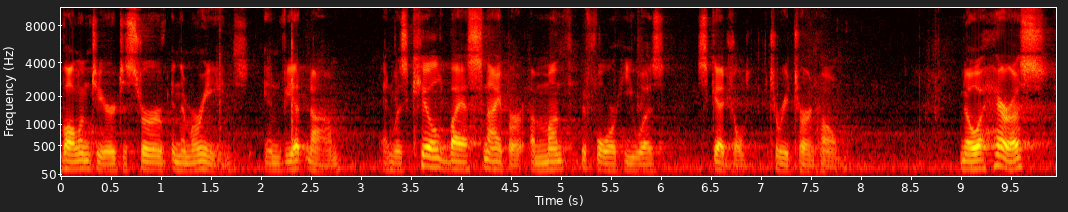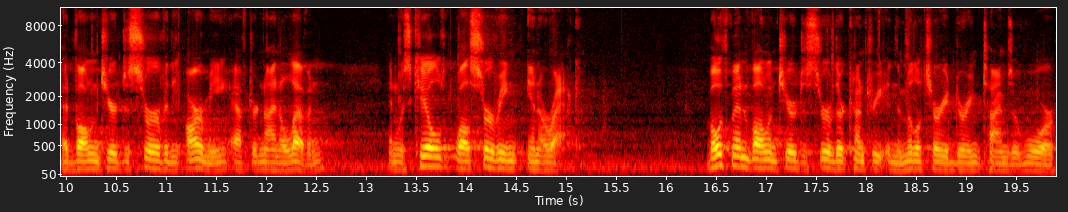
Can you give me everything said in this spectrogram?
volunteered to serve in the Marines in Vietnam and was killed by a sniper a month before he was scheduled to return home. Noah Harris had volunteered to serve in the Army after 9 11 and was killed while serving in Iraq. Both men volunteered to serve their country in the military during times of war,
